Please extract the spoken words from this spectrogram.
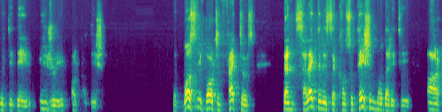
with the, their injury or condition. The most important factors then selected as a consultation modality are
